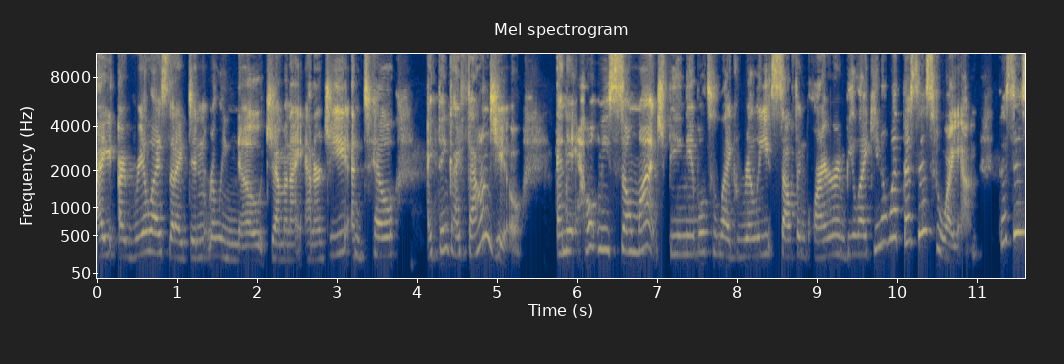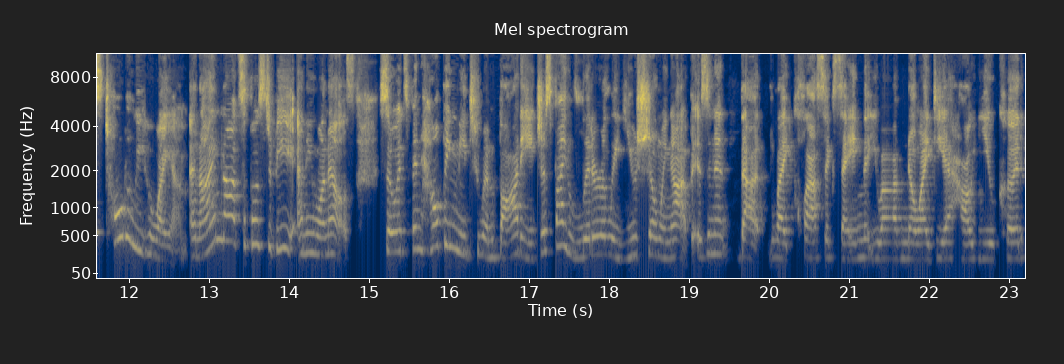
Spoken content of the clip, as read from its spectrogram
I, I realized that I didn't really know Gemini energy until I think I found you and it helped me so much being able to like really self-inquire and be like you know what? This is who i am. This is totally who i am and i'm not supposed to be anyone else. So it's been helping me to embody just by literally you showing up. Isn't it that like classic saying that you have no idea how you could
